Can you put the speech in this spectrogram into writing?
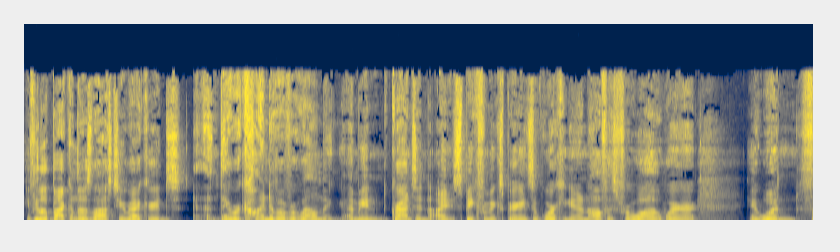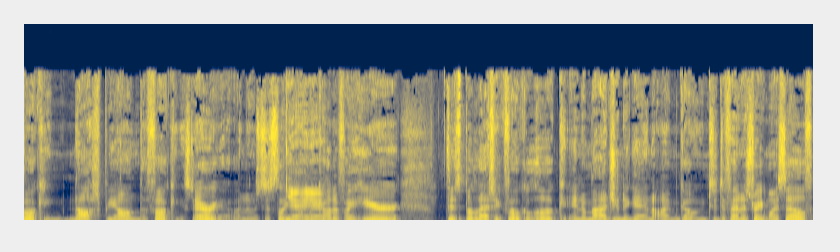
if you look back on those last two records, they were kind of overwhelming. I mean, granted, I speak from experience of working in an office for a while where it wouldn't fucking not be on the fucking stereo. And it was just like, yeah, oh my yeah. God, if I hear this balletic vocal hook in Imagine again, I'm going to defenestrate myself.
